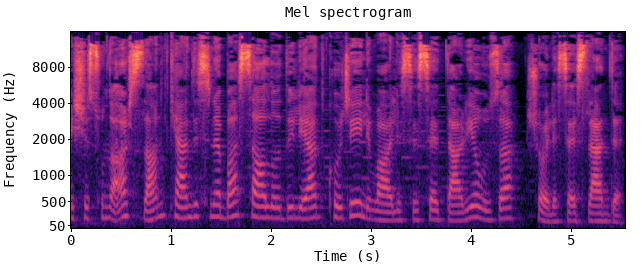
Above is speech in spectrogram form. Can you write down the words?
Eşi Suna Arslan kendisine başsağlığı dileyen Kocaeli valisi Seddar Yavuz'a şöyle seslendi.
